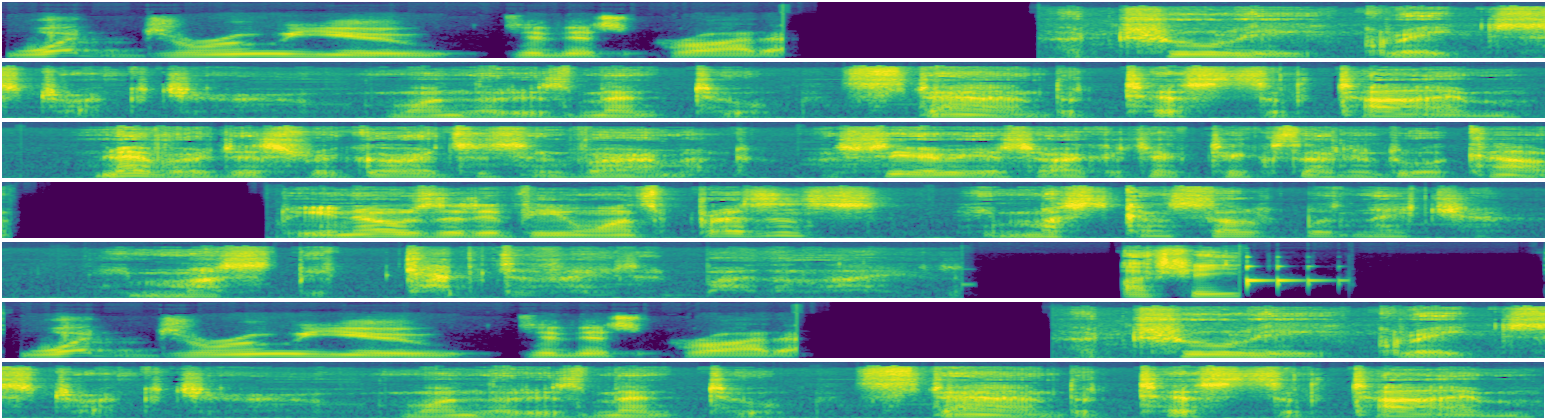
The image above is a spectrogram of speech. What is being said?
What drew you to this product? A truly great structure, one that is meant to stand the tests of time, never disregards its environment. A serious architect takes that into account. He knows that if he wants presence, he must consult with nature. He must be captivated by the light. Ashi. What drew you to this product? A truly great structure, one that is meant to stand the tests of time,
